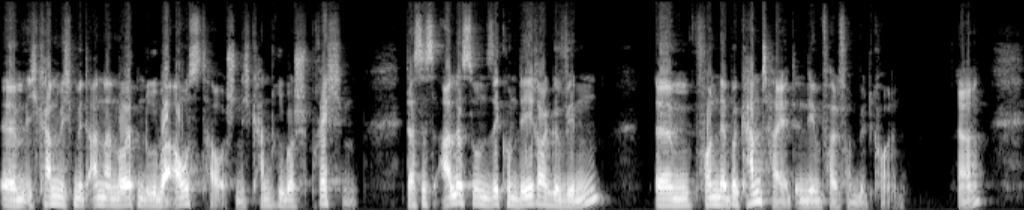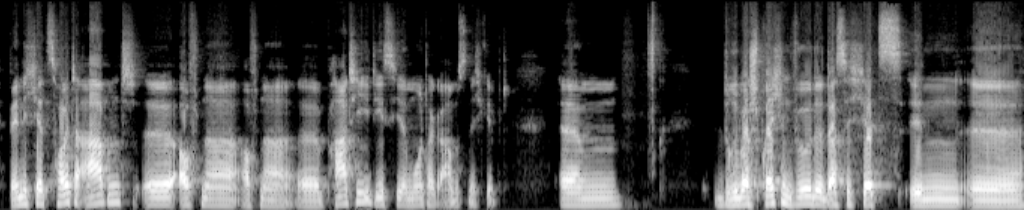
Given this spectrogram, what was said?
Ähm, ich kann mich mit anderen Leuten darüber austauschen, ich kann darüber sprechen. Das ist alles so ein sekundärer Gewinn ähm, von der Bekanntheit, in dem Fall von Bitcoin. Ja? Wenn ich jetzt heute Abend äh, auf einer, auf einer äh, Party, die es hier Montagabends nicht gibt, ähm, drüber sprechen würde, dass ich jetzt in, äh,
